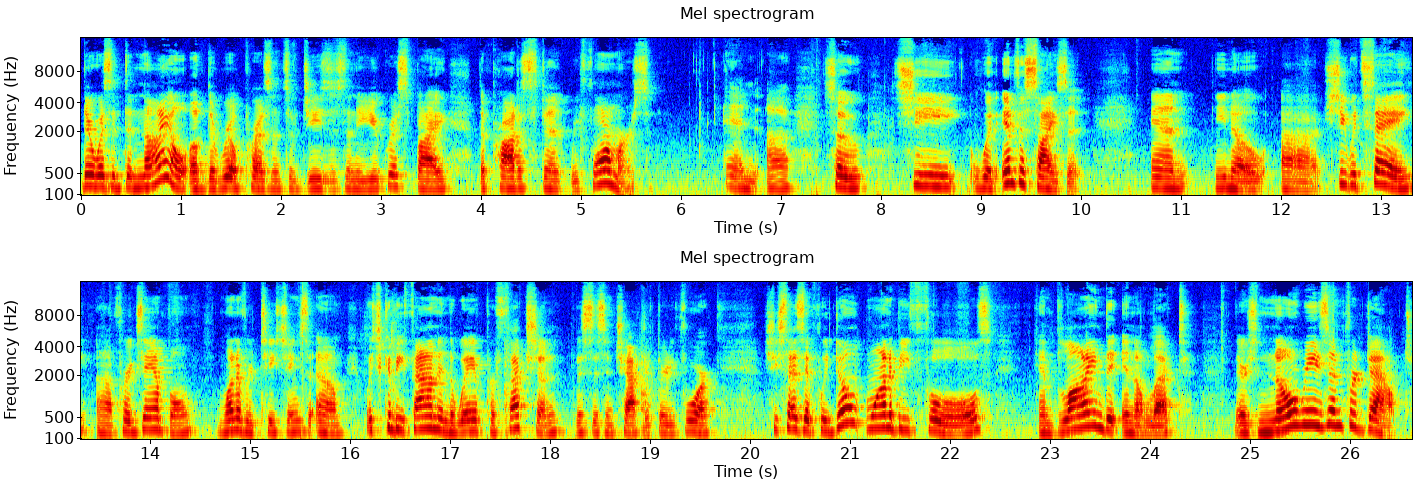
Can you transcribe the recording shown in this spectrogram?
there was a denial of the real presence of Jesus in the Eucharist by the Protestant reformers. And uh, so she would emphasize it. And, you know, uh, she would say, uh, for example, one of her teachings, um, which can be found in The Way of Perfection, this is in chapter 34, she says, If we don't want to be fools and blind the intellect, there's no reason for doubt.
